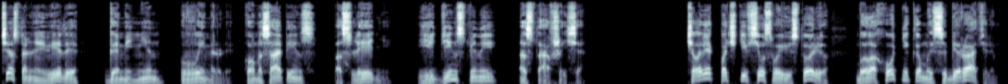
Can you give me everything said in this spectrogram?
все остальные виды гоминин вымерли. Homo sapiens — последний, единственный оставшийся. Человек почти всю свою историю был охотником и собирателем,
